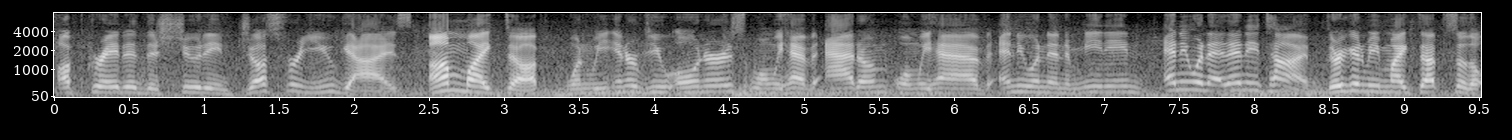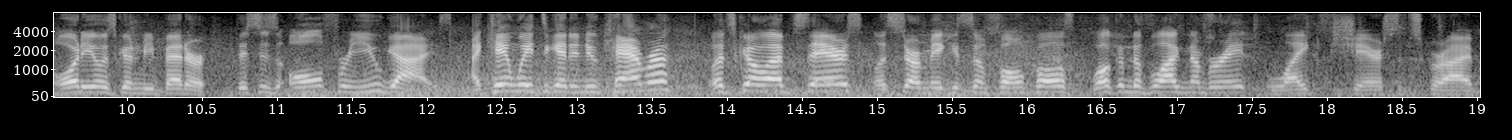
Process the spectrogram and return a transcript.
upgraded the shooting just for you guys. I'm mic'd up when we interview owners, when we have Adam, when we have anyone in a meeting, anyone at any time. They're gonna be mic'd up so the audio is gonna be better. This is all for you guys. I can't wait to get a new camera. Let's go upstairs. Let's start making some phone calls. Welcome to vlog number eight. Like, share, subscribe.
